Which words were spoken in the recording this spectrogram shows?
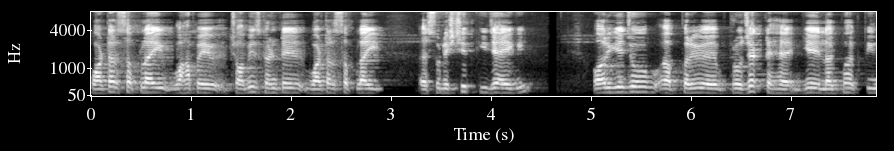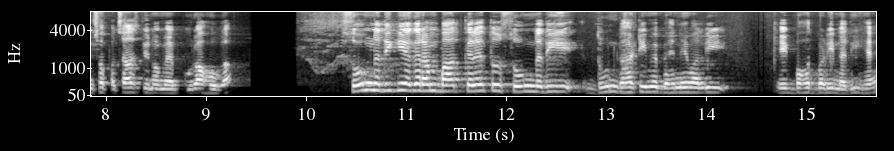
वाटर सप्लाई वहाँ पे 24 घंटे वाटर सप्लाई सुनिश्चित की जाएगी। और ये जो प्रोजेक्ट है, ये लगभग 350 दिनों में पूरा होगा। सोंग नदी की अगर हम बात करें तो सोंग नदी दून घाटी में बहने वाली एक बहुत बड़ी नदी है।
